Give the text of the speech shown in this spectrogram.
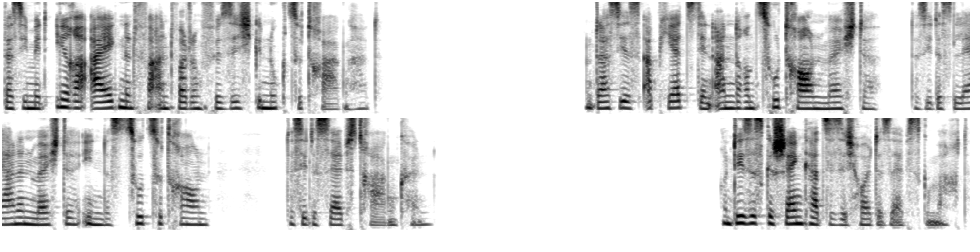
dass sie mit ihrer eigenen Verantwortung für sich genug zu tragen hat. Und dass sie es ab jetzt den anderen zutrauen möchte, dass sie das lernen möchte, ihnen das zuzutrauen, dass sie das selbst tragen können. Und dieses Geschenk hat sie sich heute selbst gemacht.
